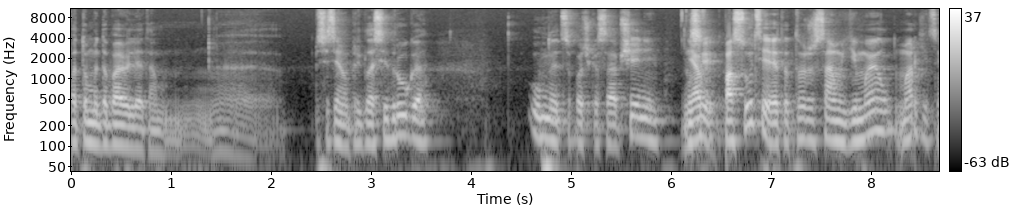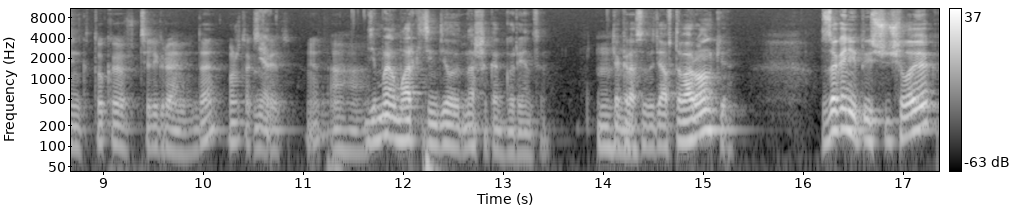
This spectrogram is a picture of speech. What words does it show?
Потом мы добавили там э, систему «Пригласи друга», умная цепочка сообщений. Ну, Я... По сути, это тот же самый e-mail маркетинг, только в Телеграме, да? Можно так Нет. сказать? Нет. Ага. E-mail маркетинг делают наши конкуренты. Угу. Как раз вот эти автоворонки. Загони тысячу человек,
